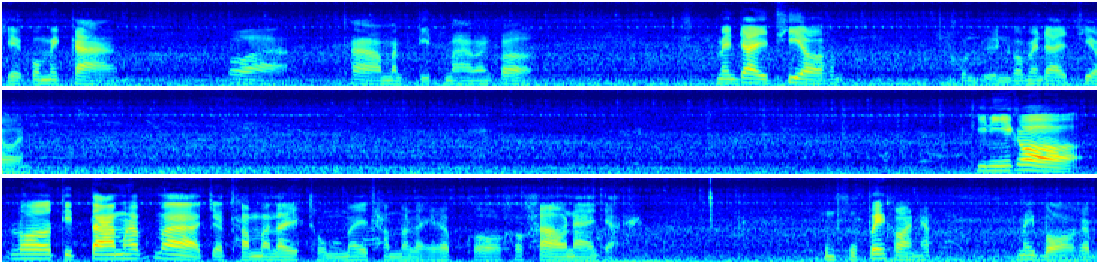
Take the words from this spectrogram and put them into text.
แกก็ไม่กล้า เพราะว่าถ้ามันติดมามันก็ ไม่ได้เที่ยวครับ คนอื่นก็ไม่ได้เที่ยวกัน ทีนี้ก็รอติดตามครับว่าจะทำอะไรผมไม่ทำอะไรครับ ก็คร่าวๆน่าจะ ผมผุบไปก่อนครับ ไม่บอกครับ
